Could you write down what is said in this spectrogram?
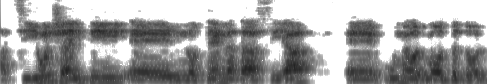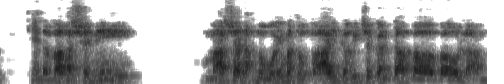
הציון שהייתי אה, נותן לתעשייה אה, הוא מאוד מאוד גדול. כן. הדבר השני, מה שאנחנו רואים, התופעה העיקרית שקרתה בעולם,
